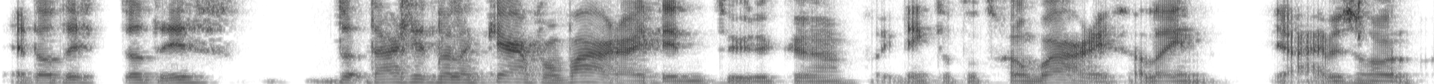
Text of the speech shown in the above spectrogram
En dat is, dat is, daar zit wel een kern van waarheid in natuurlijk. ik denk dat dat gewoon waar is. Alleen, ja, hebben ze gewoon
